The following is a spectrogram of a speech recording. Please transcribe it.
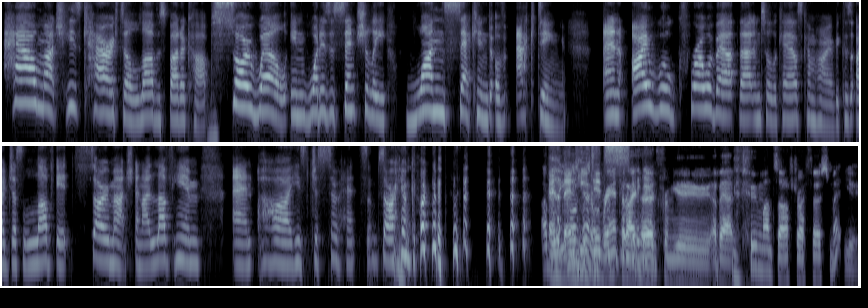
how much his character loves Buttercup mm. so well in what is essentially one second of acting. And I will crow about that until the cows come home because I just love it so much. And I love him. And oh, he's just so handsome. Sorry, I'm going. I And then this he was a did rant that I it again. heard from you about two months after I first met you.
